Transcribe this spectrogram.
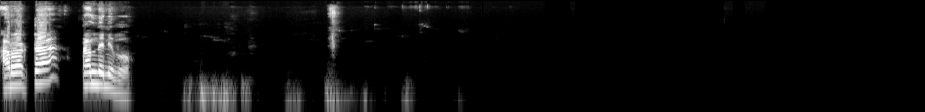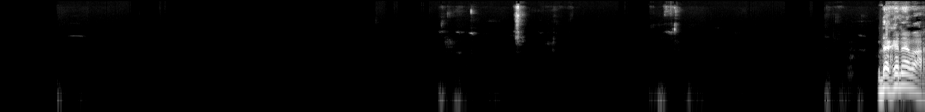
আরও একটা টান দিয়ে নিব। দেখেন এবার।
